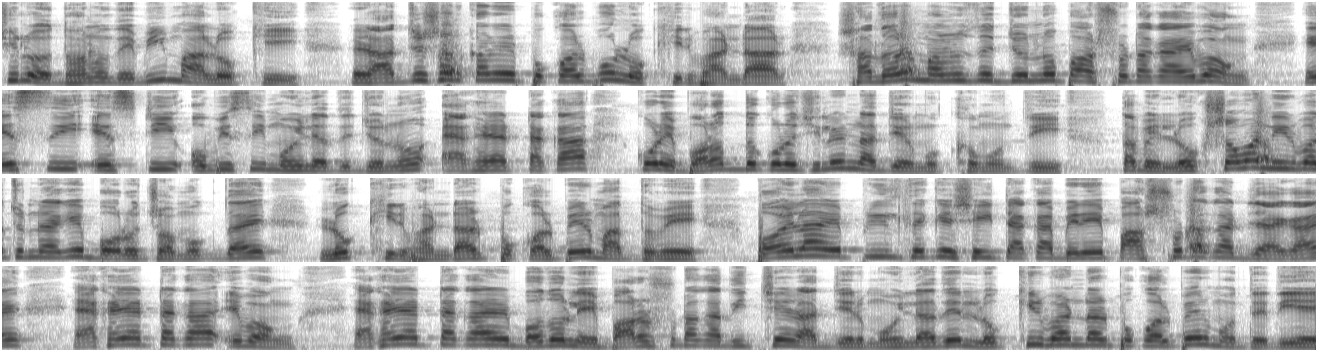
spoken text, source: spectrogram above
ছিল ধনদেবী মা লক্ষ্মী। রাজ্য সরকারের প্রকল্প লক্ষ্মীর ভাণ্ডার। সাধারণ মানুষদের জন্য পাঁচশো টাকা এবং এসসি এসটি ওবিসি মহিলাদের জন্য এক হাজার টাকা করে বরাদ্দ করেছিলেন রাজ্যের মুখ্যমন্ত্রী। তবে লোকসভা নির্বাচনের আগে বড় চমক দেয় লক্ষ্মীর ভাণ্ডার প্রকল্পের মাধ্যমে। পয়লা এপ্রিল থেকে সেই টাকা বেড়ে পাঁচশো টাকার জায়গায় এক হাজার টাকা এবং এক হাজার টাকার বদলে বারোশো টাকা দিচ্ছে রাজ্যের মহিলাদের লক্ষ্মীর ভাণ্ডার প্রকল্পের মধ্যে দিয়ে।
